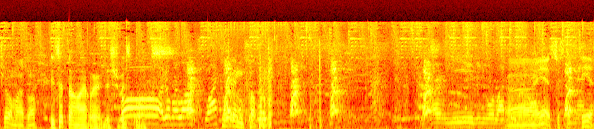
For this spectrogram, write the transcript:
Sure, might as well. Is that the height where it destroys blocks? Oh, I blocks? got my last life Look at fruit. him Let's go, pop boys. up. I don't need any more life fruit. Uh, yeah, it's just up here.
